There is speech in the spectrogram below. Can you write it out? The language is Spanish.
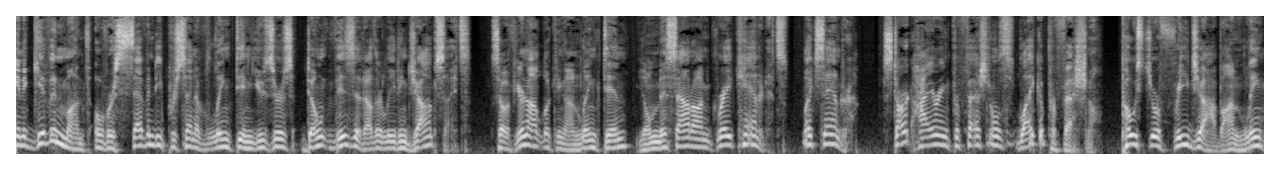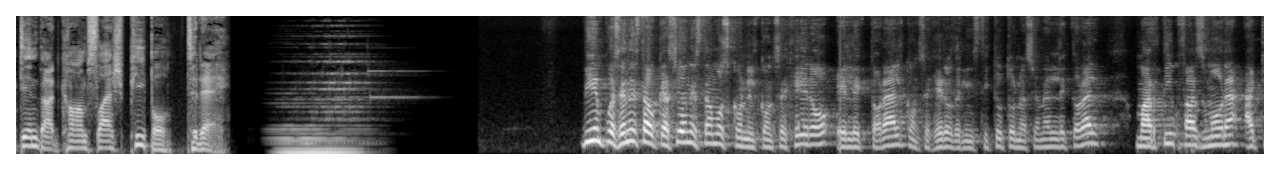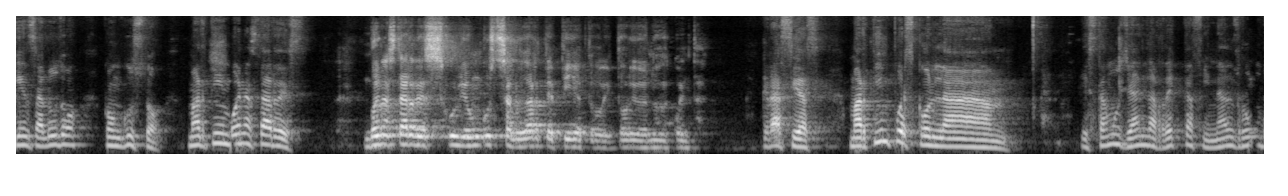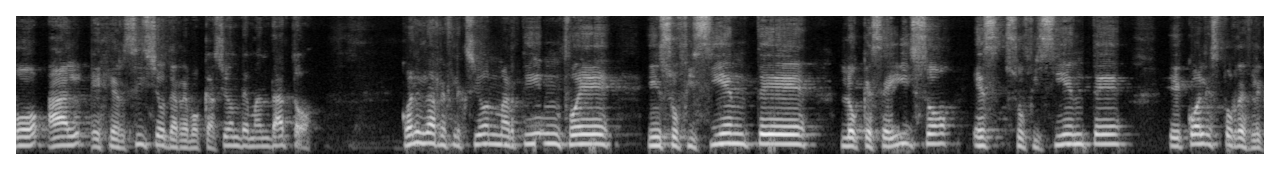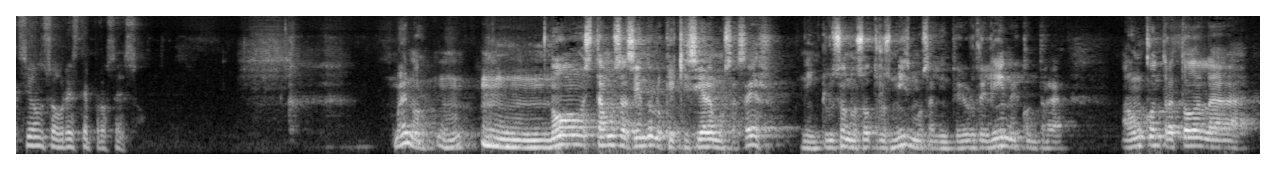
In a given month, over 70% of LinkedIn users don't visit other leading job sites. So if you're not looking on LinkedIn, you'll miss out on great candidates like Sandra. Start hiring professionals like a professional. Post your free job on linkedin.com/people today. Bien, pues en esta ocasión estamos con el consejero electoral, consejero del Instituto Nacional Electoral, Martín Faz Mora, a quien saludo con gusto. Martín, buenas tardes. Buenas tardes, Julio. Un gusto saludarte a ti y a tu auditorio de nueva cuenta. Gracias. Martín, pues con la... Estamos ya en la recta final rumbo al ejercicio de revocación de mandato. ¿Cuál es la reflexión, Martín? ¿Fue insuficiente lo que se hizo? ¿Es suficiente? Eh, ¿Cuál es tu reflexión sobre este proceso? Bueno, no estamos haciendo lo que quisiéramos hacer, incluso nosotros mismos al interior del INE, contra, aún contra todas la,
